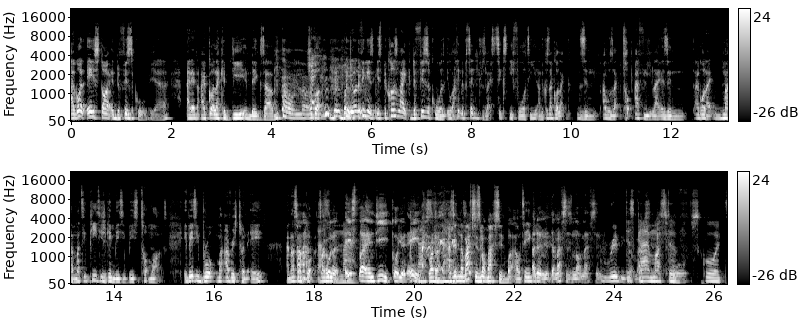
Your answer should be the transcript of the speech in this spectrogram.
I got an A star in the physical, yeah, and then I got like a D in the exam. Oh no. But, but you know the thing is, it's because like the physical was, I think the percentage was like 60 40, and because I got like, as in, I was like top athlete, like as in, I got like my my P teacher gave me basically, basically top marks. It basically brought my average to an A, and that's how I ah, got. so I That's got mad. A star and D got you an A. That's brother, mad. as in the maths is not mathsing, but I'll take I it. don't. The maths is not mathsing. really This not guy matching must have scored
